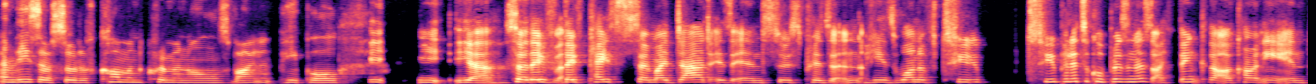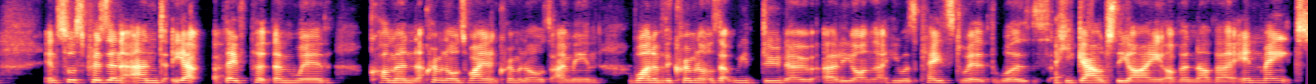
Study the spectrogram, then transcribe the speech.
And these are sort of common criminals, violent people. Yeah, so they've they've placed. So my dad is in Sousse prison. He's one of two two political prisoners, I think, that are currently in in Sousse prison, and yeah, they've put them with common criminals, violent criminals. I mean, one of the criminals that we do know early on that he was placed with was he gouged the eye of another inmate,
